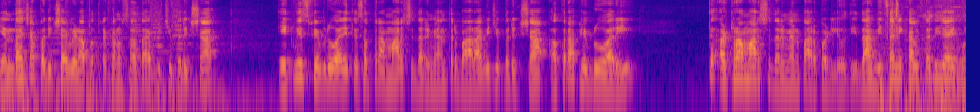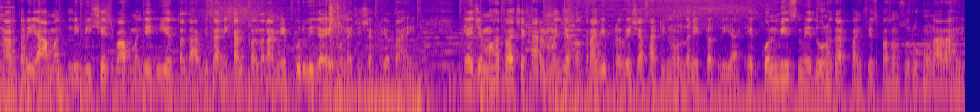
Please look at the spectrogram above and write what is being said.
यंदाच्या परीक्षा वेळापत्रकानुसार दहावीची परीक्षा एकवीस फेब्रुवारी ते सतरा मार्च दरम्यान तर बारावीची परीक्षा अकरा फेब्रुवारी ते अठरा मार्च दरम्यान पार पडली होती. दहावीचा निकाल कधी जाहीर होणार? तर यामधली विशेष बाब म्हणजे इयत्ता दहावीचा निकाल पंधरा मे पूर्वी जाहीर होण्याची शक्यता आहे. याचे महत्त्वाचे कारण म्हणजे अकरावी प्रवेशासाठी नोंदणी प्रक्रिया. एकोणवीस मे दोन हजार पंचवीसपासून सुरू होणार आहे.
